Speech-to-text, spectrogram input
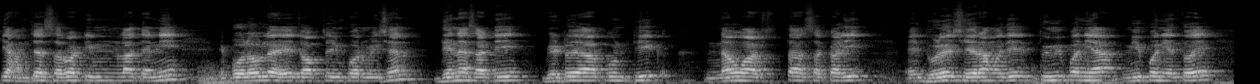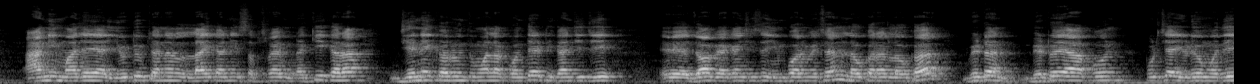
की आमच्या सर्व टीमला त्यांनी बोलवलं आहे जॉबचं इन्फॉर्मेशन देण्यासाठी. भेटूया आपण ठीक नऊ वाजता सकाळी. धुळे शहरामध्ये तुम्ही पण या मी पण येतोय. आणि माझ्या या यूट्यूब चॅनल लाईक आणि सबस्क्राईब नक्की करा. जेणेकरून तुम्हाला कोणत्याही ठिकाणची जी जॉब वॅकन्सीचं इन्फॉर्मेशन लवकरात लवकर भेटन. भेटूया आपण पुढच्या व्हिडिओमध्ये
